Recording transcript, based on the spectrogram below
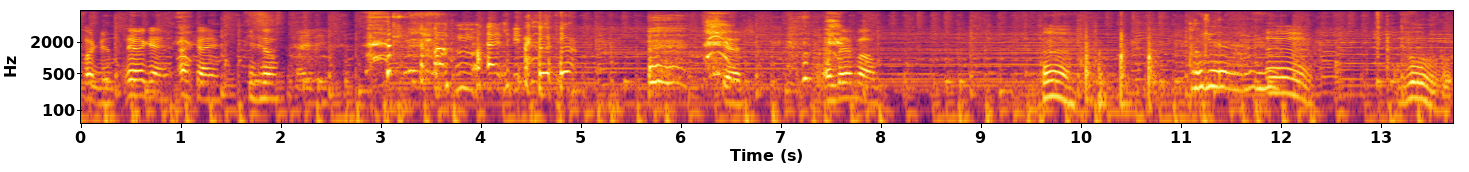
Fuck it. Oké, oké. My lief. Cheers. En daarvan. Mmm. Mmm. Oeh.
